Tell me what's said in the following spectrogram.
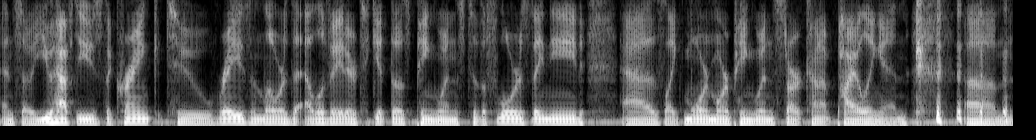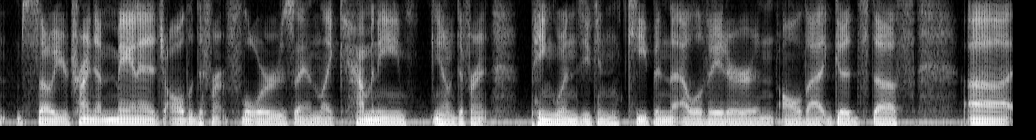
And so you have to use the crank to raise and lower the elevator to get those penguins to the floors they need as like more and more penguins start kind of piling in. Um, so you're trying to manage all the different floors and like how many you know different penguins you can keep in the elevator and all that good stuff uh,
